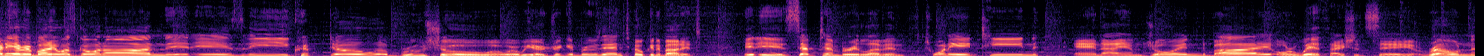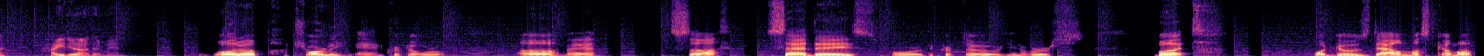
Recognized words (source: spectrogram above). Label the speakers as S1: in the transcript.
S1: Alrighty, everybody, what's going on? It is the Crypto Brew Show where we are drinking brews and talking about it. It is September 11th, 2018, and I am joined by, or with, I should say, Roan. How you doing out there, man?
S2: What up, Charlie and Crypto World? Uh man, it's uh, sad days for the crypto universe, but what goes down must come up.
